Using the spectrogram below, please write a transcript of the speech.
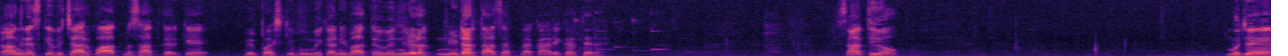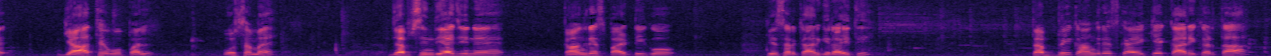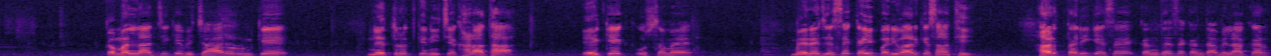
कांग्रेस के विचार को आत्मसात करके विपक्ष की भूमिका निभाते हुए निडरता से अपना कार्य करते रहे। साथियों, मुझे ज्ञात है वो पल, वो समय, जब सिंधिया जी ने कांग्रेस पार्टी को, की सरकार गिराई थी, तब भी कांग्रेस का एक एक कार्यकर्ता कमलनाथ जी के विचार और उनके नेतृत्व के नीचे खड़ा था। एक एक उस समय मेरे जैसे कई परिवार के साथी हर तरीके से कंधे से कंधा मिलाकर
